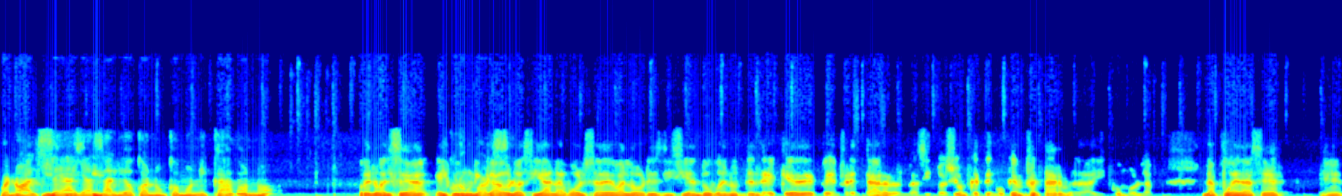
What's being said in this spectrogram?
bueno, Alcea ya salió con un comunicado, ¿no? Bueno, Alcea, el comunicado lo hacía la Bolsa de Valores diciendo, bueno, tendré que enfrentar la situación que tengo que enfrentar, ¿verdad? Y como la, la pueda hacer. ¿eh?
